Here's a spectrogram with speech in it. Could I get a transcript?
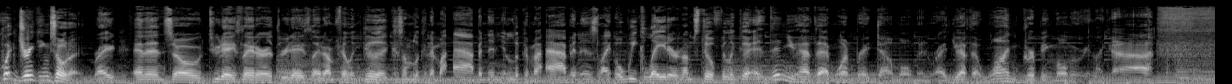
quit drinking soda, right? And then so two days later, three days later, I'm feeling good because I'm looking at my app, and then you look at my app, and it's like a week later, and I'm still feeling good. And then you have that one breakdown moment, right? You have that one gripping moment where you're like, ah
